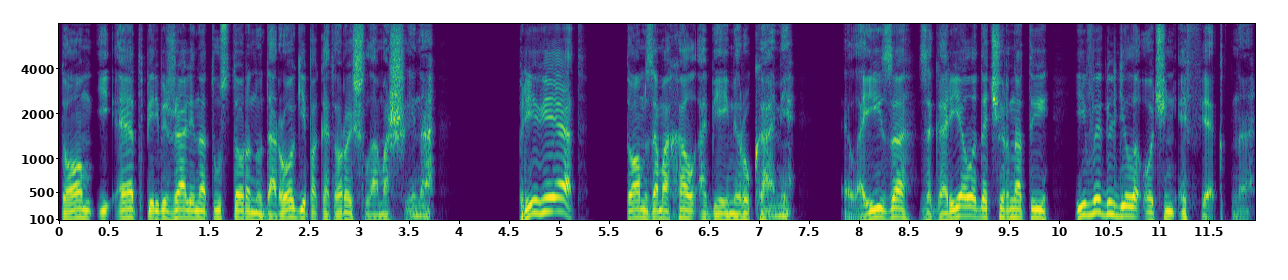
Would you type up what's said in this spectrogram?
Том и Эд перебежали на ту сторону дороги, по которой шла машина. «Привет!» Том замахал обеими руками. Элоиза загорела до черноты и выглядела очень эффектно.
